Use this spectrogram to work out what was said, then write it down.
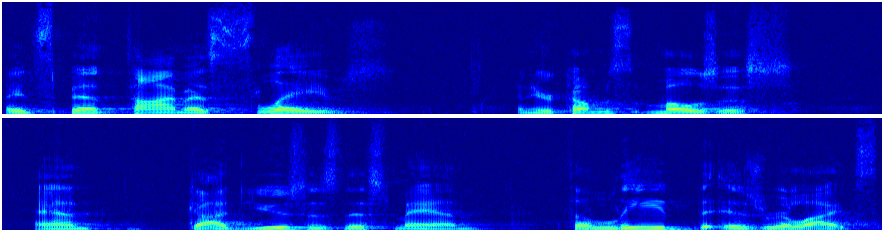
they had spent time as slaves. And here comes Moses, and God uses this man to lead the Israelites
